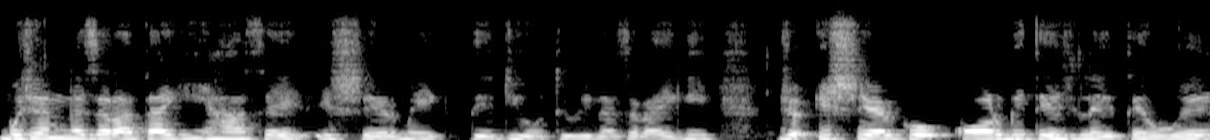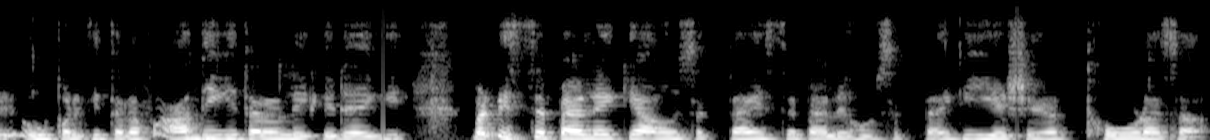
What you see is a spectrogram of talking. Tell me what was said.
मुझे नज़र आता है कि यहाँ से इस शेयर में एक तेज़ी होती हुई नज़र आएगी, जो इस शेयर को और भी तेज लेते हुए ऊपर की तरफ़, आंधी की तरह लेके जाएगी। बट इससे पहले क्या हो सकता है, इससे पहले हो सकता है कि ये शेयर थोड़ा सा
